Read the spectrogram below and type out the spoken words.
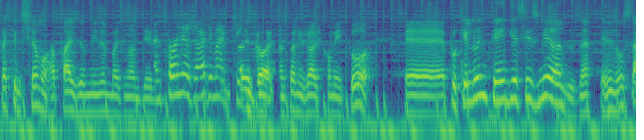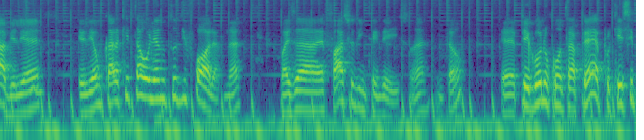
como é que eles chamam, rapaz? Eu não me lembro mais o nome dele. Antônio Jorge Martins. Antônio Jorge, Antônio Jorge comentou, é, porque ele não entende esses meandros, né? Ele não sabe, ele é, ele é um cara que está olhando tudo de fora, né? Mas é, é fácil de entender isso, né? Então, é, pegou no contrapé porque esse,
